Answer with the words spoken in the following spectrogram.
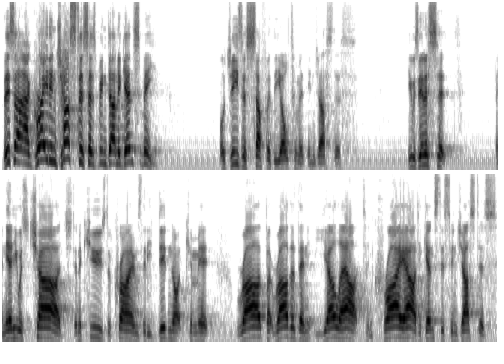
This uh, great injustice has been done against me. Well, Jesus suffered the ultimate injustice. He was innocent, and yet he was charged and accused of crimes that he did not commit but rather than yell out and cry out against this injustice,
